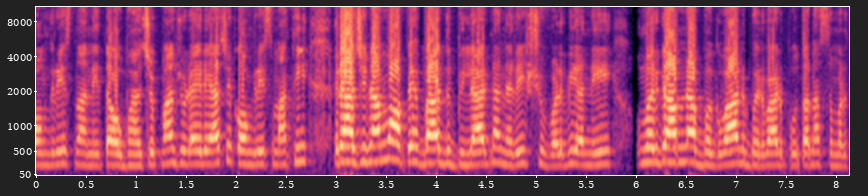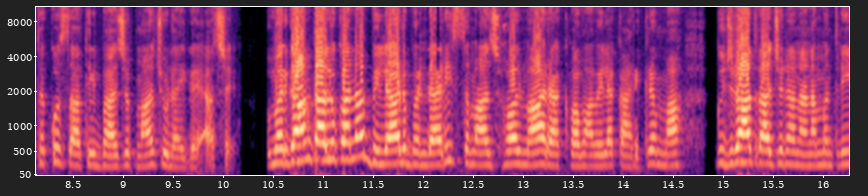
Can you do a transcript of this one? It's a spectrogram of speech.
કોંગ્રેસના નેતાઓ ભાજપમાં જોડાઈ રહ્યા છે. કોંગ્રેસમાંથી રાજીનામું આપ્યા બાદ બિલાડના નરેશ વળવી અને ઉમરગામના ભગવાન ભરવાડ પોતાના સમર્થકો સાથે ભાજપમાં જોડાઈ ગયા છે. ઉમરગામ તાલુકાના ભિલાડ ભંડારી સમાજ હોલમાં રાખવામાં આવેલા કાર્યક્રમમાં ગુજરાત રાજ્યના નાણામંત્રી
